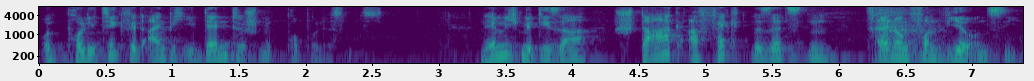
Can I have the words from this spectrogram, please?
Und Politik wird eigentlich identisch mit Populismus. Nämlich mit dieser stark affektbesetzten Trennung von wir und sie.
